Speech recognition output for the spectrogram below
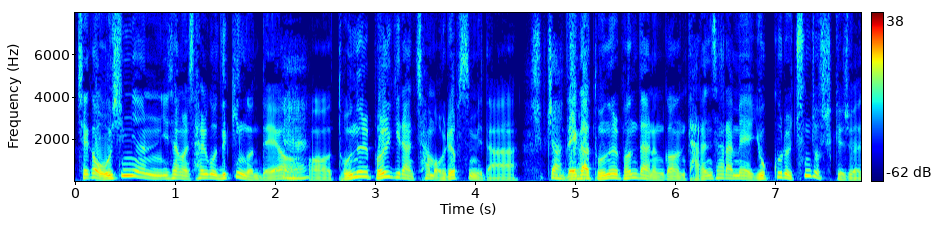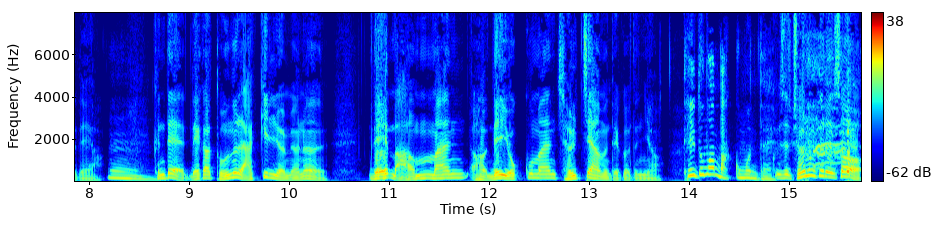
제가 50년 이상을 살고 느낀 건데요. 예. 어, 돈을 벌기란 참 어렵습니다. 쉽지 않죠. 내가 돈을 번다는 건 다른 사람의 욕구를 충족시켜 줘야 돼요. 음. 근데 내가 돈을 아끼려면은 내 마음만 어, 내 욕구만 절제하면 되거든요. 태도만 바꾸면 돼. 그래서 저는 그래서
